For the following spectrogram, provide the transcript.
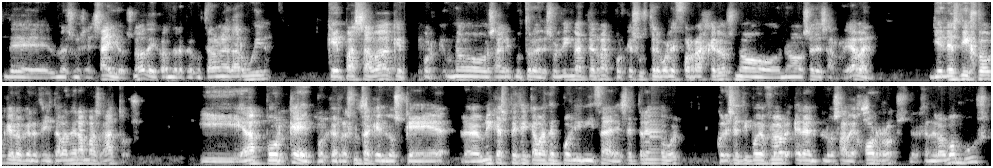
de uno de sus ensayos, ¿no? de cuando le preguntaron a Darwin qué pasaba que porque unos agricultores del sur de Inglaterra, por qué sus tréboles forrajeros no, no, se desarrollaban. Y él les dijo que lo que necesitaban eran más gatos. ¿Y era por qué? Porque resulta que los que la única especie capaz de polinizar ese trébol con ese tipo de flor eran los abejorros del género Bombus,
